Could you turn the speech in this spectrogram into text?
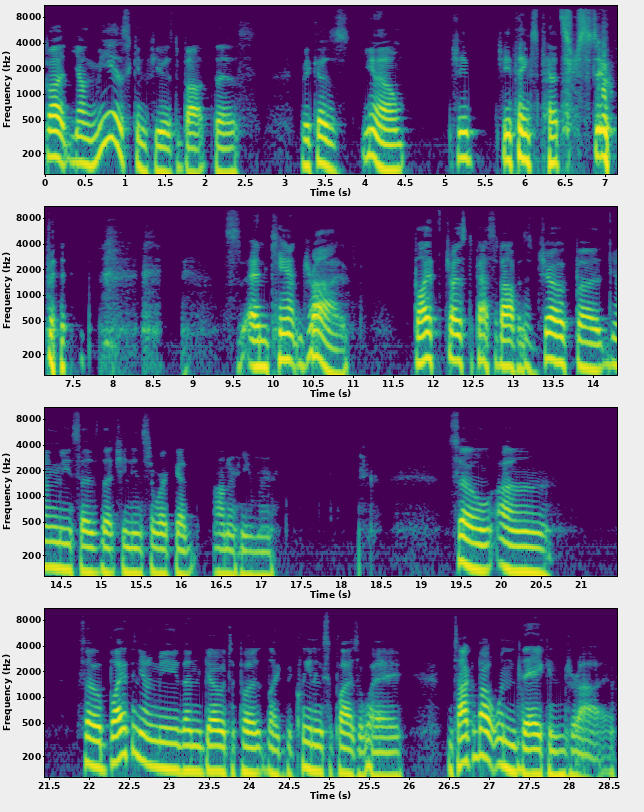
But Youngmee is confused about this because, you know, she she thinks pets are stupid and can't drive. Blythe tries to pass it off as a joke, but Youngmee says that she needs to work at on her humor. So, uh, So Blythe and Youngmee then go to put like the cleaning supplies away and talk about when they can drive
